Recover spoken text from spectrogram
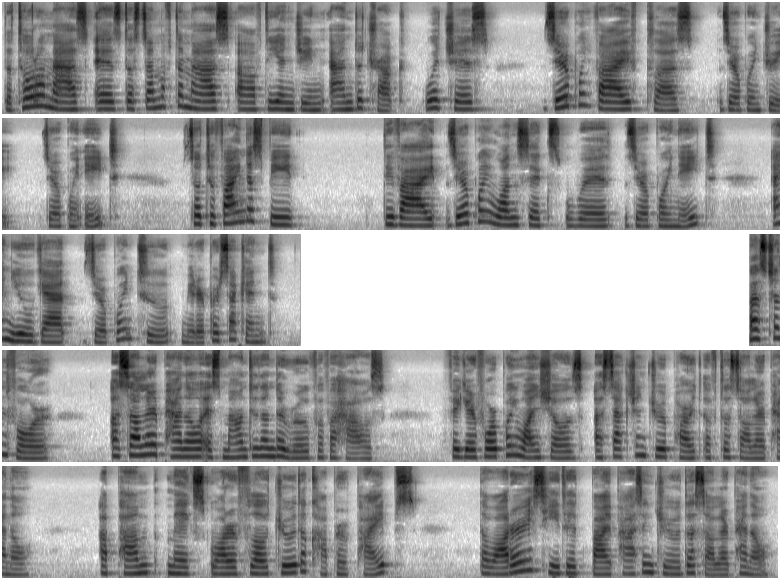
The total mass is the sum of the mass of the engine and the truck, which is 0.5 plus 0.3, 0.8. So to find the speed, divide 0.16 with 0.8 and you'll get 0.2 meter per second. Question 4. A solar panel is mounted on the roof of a house. Figure 4.1 shows a section through part of the solar panel. A pump makes water flow through the copper pipes. The water is heated by passing through the solar panel.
